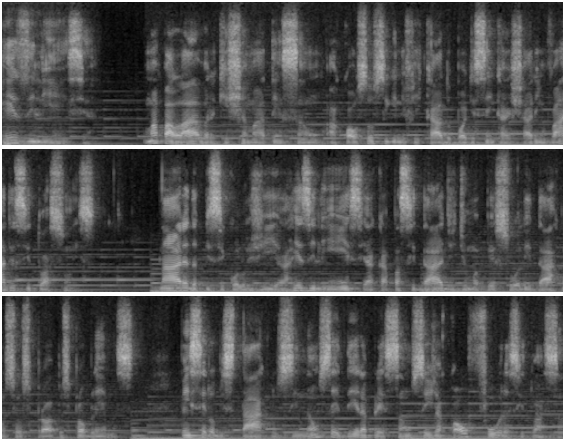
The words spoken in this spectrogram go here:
Resiliência uma palavra que chama a atenção, a qual seu significado pode se encaixar em várias situações. Na área da psicologia, a resiliência é a capacidade de uma pessoa lidar com seus próprios problemas, vencer obstáculos e não ceder à pressão, seja qual for a situação.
